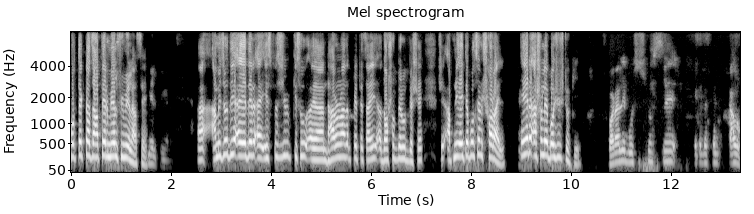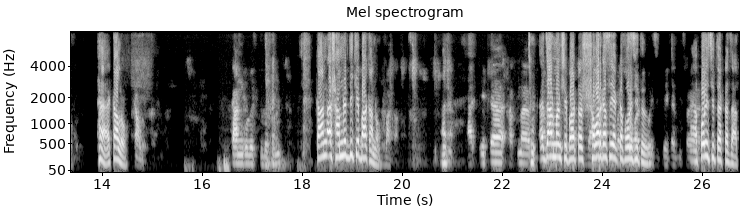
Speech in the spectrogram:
প্রত্যেকটা জাতের মেল ফিমেল আছে? মেল ফিমেল আমি যদি এদের স্পেসিফিক কিছু ধারণা পেতে চাই দর্শকদের উদ্দেশ্যে আপনি এটা বলছেন সরাইল। এর আসলে বৈশিষ্ট্য কি? সরালি বৈশিষ্ট্য হচ্ছে এটা দেখেন কালো হ্যাঁ কালো। কালো। কানগুলো একটু দেখেন। কান আর সামনের দিকে বাঁকানো। বাঁকা আচ্ছা। এটা আপনার জার্মান শেপার্ড সবার কাছে একটা পরিচিত। পরিচিত একটা জাত।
